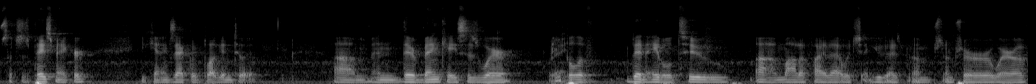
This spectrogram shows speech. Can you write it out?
such as a pacemaker you can't exactly plug into it um, and there have been cases where Right. people have been able to uh, modify that which you guys I'm, I'm sure are aware of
